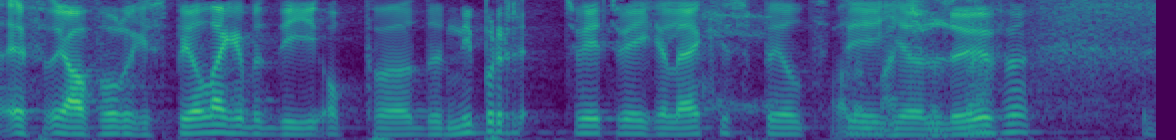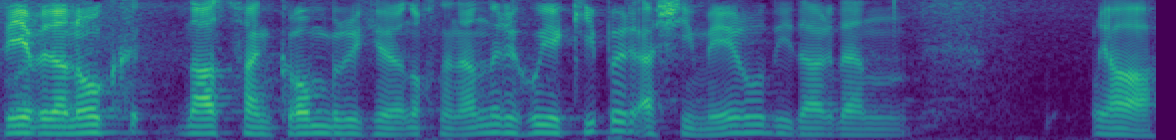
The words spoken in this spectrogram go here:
even, ja, vorige speeldag hebben die op eh, de Nipper 2-2 gelijk gespeeld tegen dat. Leuven. Die hebben dan ook naast Van Krombrugge nog een andere goede keeper, Ashimero, die daar dan ja,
